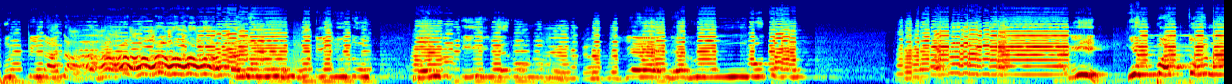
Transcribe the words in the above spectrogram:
పుట్టిన ఇప్పట్టునా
